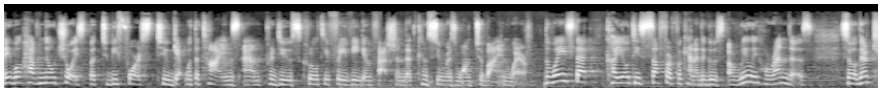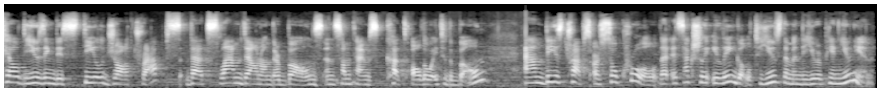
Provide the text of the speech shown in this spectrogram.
they will have no choice but to be forced to get with the times and produce cruelty-free vegan fashion that consumers want to buy and wear. The ways that coyotes suffer for Canada Goose are really horrendous. So they're killed using these steel jaw traps that slam down on their bones and sometimes cut all the way to the bone. And these traps are so cruel that it's actually illegal to use them in the European Union.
